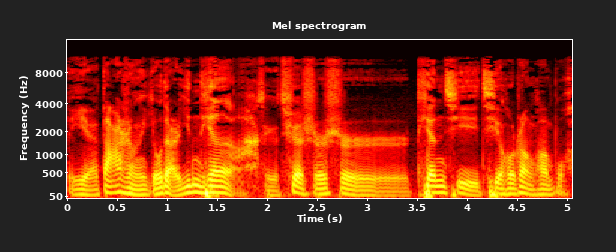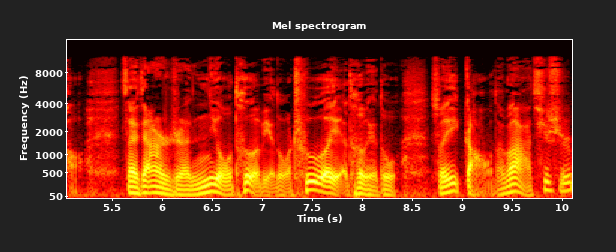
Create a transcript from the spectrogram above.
也搭上有点阴天啊，这个确实是天气气候状况不好，再加上人又特别多，车也特别多，所以搞的吧，其实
